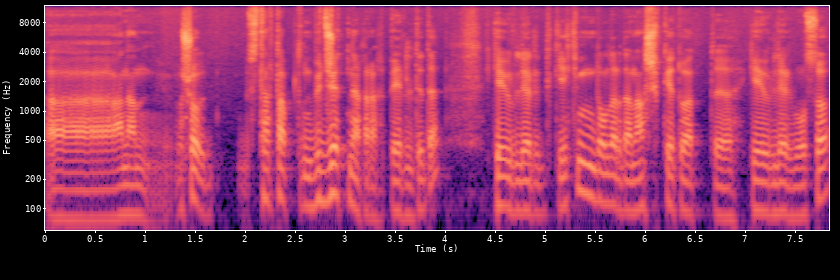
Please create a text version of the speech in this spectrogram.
Анан ошо стартаптын бюджетине карап берилди да. Кээ бирлердики эки миң доллардан ашып кетип атты кээ бирлери болсо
